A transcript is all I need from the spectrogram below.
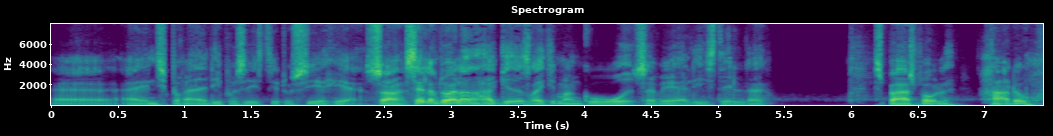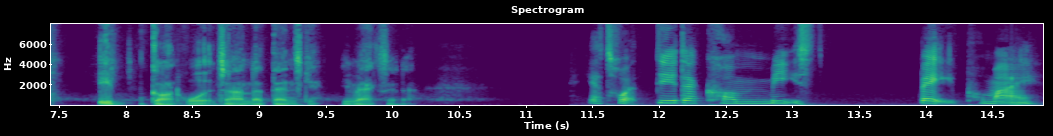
øh, er inspireret af lige præcis det, du siger her. Så selvom du allerede har givet os rigtig mange gode råd, så vil jeg lige stille dig spørgsmålet. Har du et godt råd til andre danske iværksættere? Jeg tror, det, der kom mest bag på mig,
